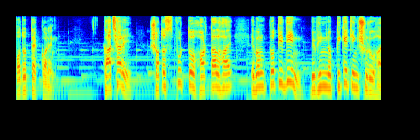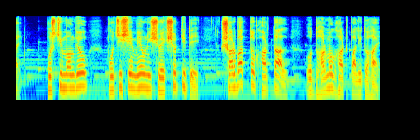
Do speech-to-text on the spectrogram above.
পদত্যাগ করেন। কাছাড়ে স্বতঃস্ফূর্ত হরতাল হয় এবং প্রতিদিন বিভিন্ন পিকেটিং শুরু হয়। পশ্চিমবঙ্গেও পঁচিশে মে উনিশশো একষট্টিতে সর্বাত্মক হরতাল ও ধর্মঘট পালিত হয়।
